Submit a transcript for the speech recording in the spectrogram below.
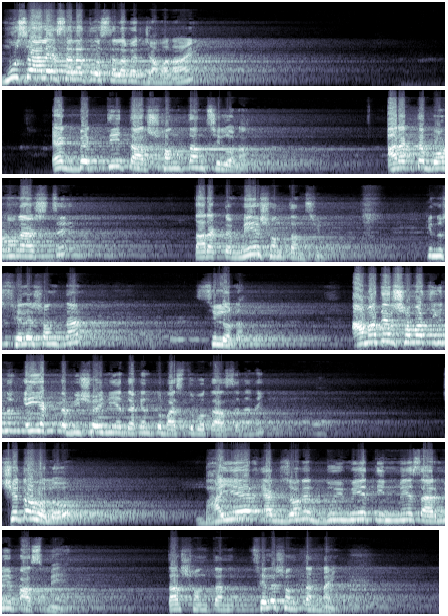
মুসা আলাই সালাতামের জামানায় এক ব্যক্তি তার সন্তান ছিল না। আর একটা বর্ণনা আসছে, তার একটা মেয়ে সন্তান ছিল, কিন্তু ছেলে সন্তান ছিল না। আমাদের সমাজে কিন্তু এই একটা বিষয় নিয়ে দেখেন তো বাস্তবতা আছে না নেই? সেটা হলো, ভাইয়ের একজনের দুই মেয়ে, তিন মেয়ে, চার মেয়ে, পাঁচ মেয়ে। তার সন্তান, ছেলে সন্তান নাই।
